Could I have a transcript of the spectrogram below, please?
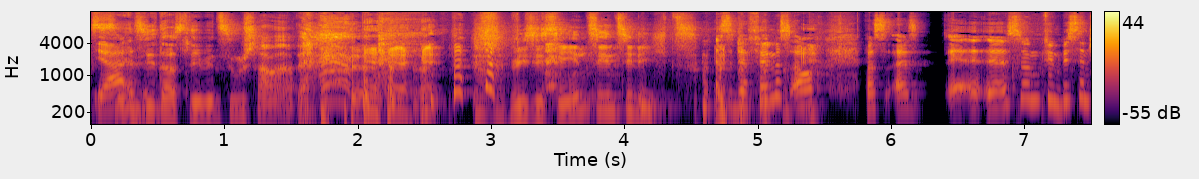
ja, sehen also, Sie das, liebe Zuschauer? Wie Sie sehen, sehen Sie nichts. Also der Film ist auch, was, also, er, er ist irgendwie ein bisschen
